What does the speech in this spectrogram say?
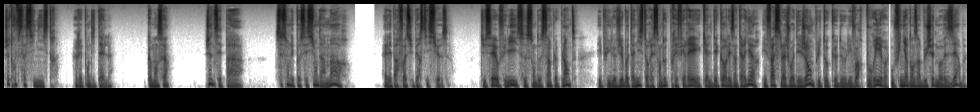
Je trouve ça sinistre, répondit-elle. Comment ça? Je ne sais pas. Ce sont les possessions d'un mort. Elle est parfois superstitieuse. Tu sais, Ophélie, ce sont de simples plantes, et puis le vieux botaniste aurait sans doute préféré qu'elles décorent les intérieurs et fassent la joie des gens plutôt que de les voir pourrir ou finir dans un bûcher de mauvaises herbes.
